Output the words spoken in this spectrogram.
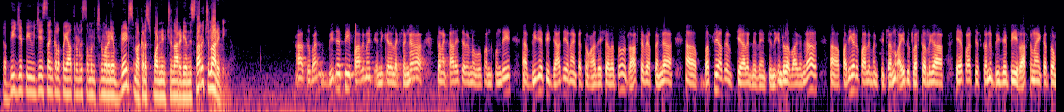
ఇక బీజేపీ విజయ సంకల్ప యాత్రలకు సంబంధించిన మరిన్ని అప్డేట్స్ మా కరెస్పాండెంట్ చున్నారెడ్డి అందిస్తారు. చున్నారెడ్డి. సుభాన్ బీజేపీ పార్లమెంట్ ఎన్నికల లక్ష్యంగా తన కార్యాచరణను ఊపందుకుంది బీజేపీ జాతీయ నాయకత్వం ఆదేశాలతో రాష్ట్ర వ్యాప్తంగా బస్సు యాత్రలు చేయాలని నిర్ణయించింది. ఇందులో భాగంగా పదిహేడు పార్లమెంట్ సీట్లను ఐదు క్లస్టర్లుగా ఏర్పాటు చేసుకొని బీజేపీ రాష్ట్ర నాయకత్వం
